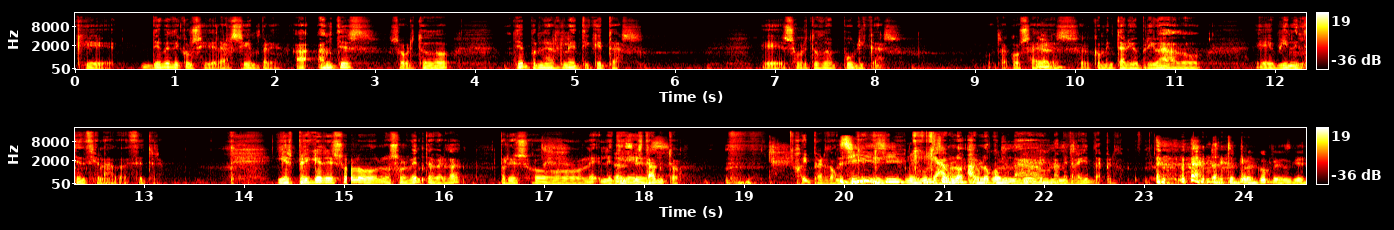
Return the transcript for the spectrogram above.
que debe de considerar siempre. Antes, sobre todo, de ponerle etiquetas, eh, sobre todo públicas. Otra cosa Claro. es el comentario privado, eh, bien intencionado, etcétera. Y Spreaker eso lo, lo solventa, ¿verdad? Por eso le, le tiréis tanto. Ay, perdón. Sí, que- que- sí, me que- que gusta hablo, mucho hablo con porque- una, una metralleta, perdón. no te preocupes, que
